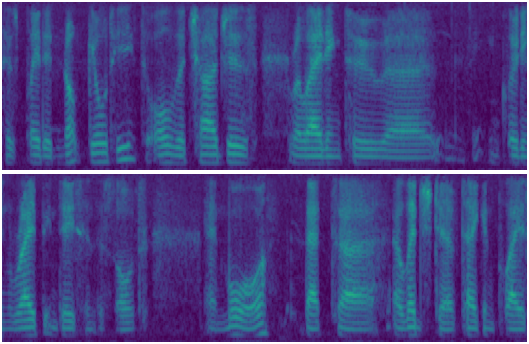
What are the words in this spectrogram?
has pleaded not guilty to all the charges relating to, uh, including rape, indecent assault, and more, that uh, alleged to have taken place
